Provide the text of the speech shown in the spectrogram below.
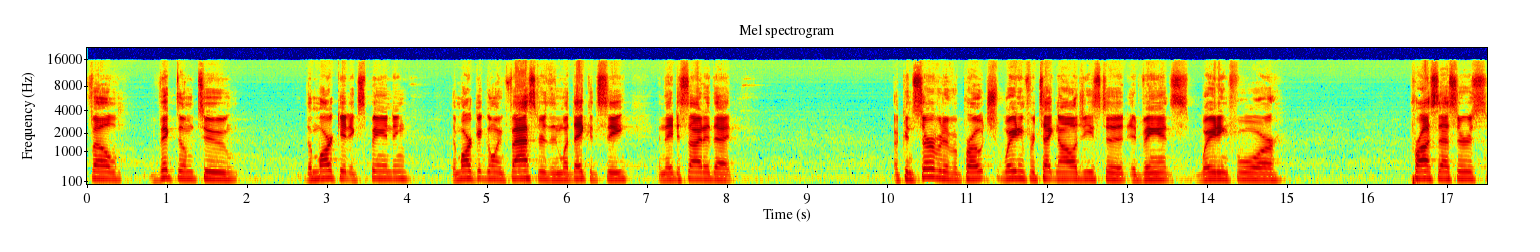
fell victim to the market expanding, the market going faster than what they could see, and they decided that a conservative approach, waiting for technologies to advance, waiting for processors,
